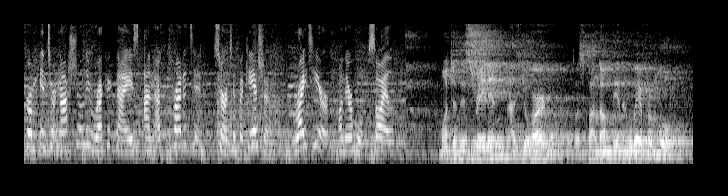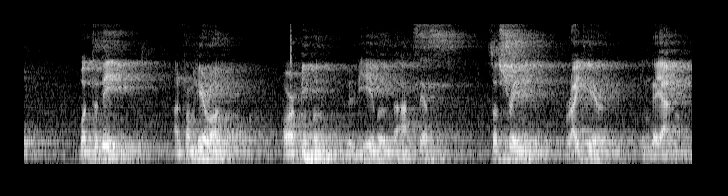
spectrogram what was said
from internationally recognized and accredited certification right here on their home soil. Much of this training, as you heard, was conducted away from home. But today, and from here on, our people will be able to access such training right here in Guyana.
